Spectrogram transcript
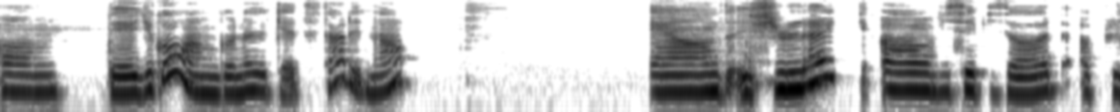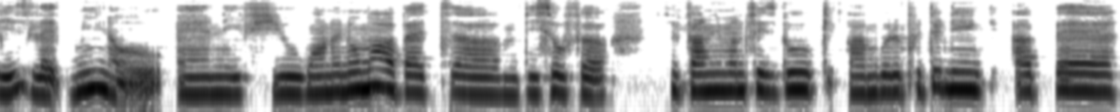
um, there you go. I'm gonna get started now. And if you like uh, this episode, uh, please let me know. And if you want to know more about um, this offer, you can find me on Facebook. I'm going to put the link up there,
